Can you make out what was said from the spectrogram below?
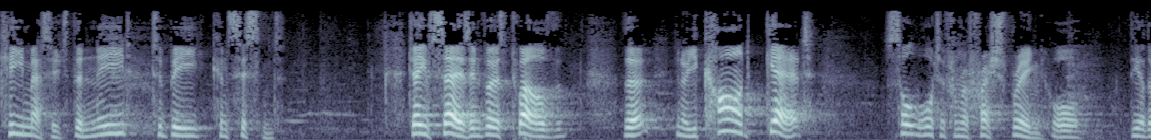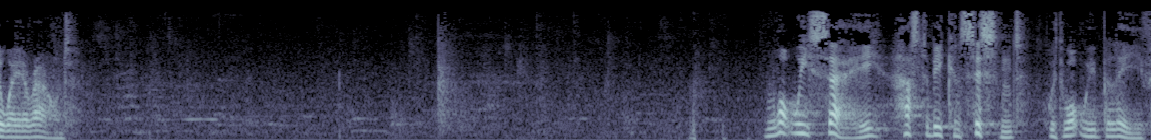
key message, the need to be consistent. James says in verse 12 that, you know, you can't get salt water from a fresh spring or the other way around. what we say has to be consistent with what we believe.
